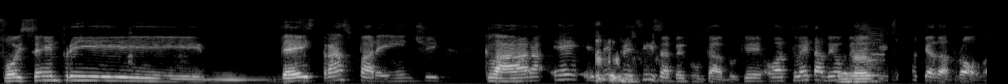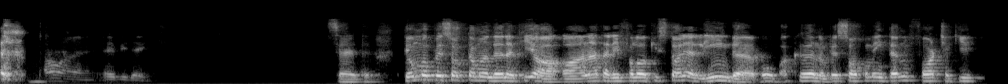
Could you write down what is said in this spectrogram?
foi sempre bem transparente, clara, e nem precisa perguntar, porque o atleta vê o benefício no dia da prova, então é evidente. Certo. Tem uma pessoa que está mandando aqui, ó, a Nathalie falou que história linda, Pô, bacana, o pessoal comentando forte aqui.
